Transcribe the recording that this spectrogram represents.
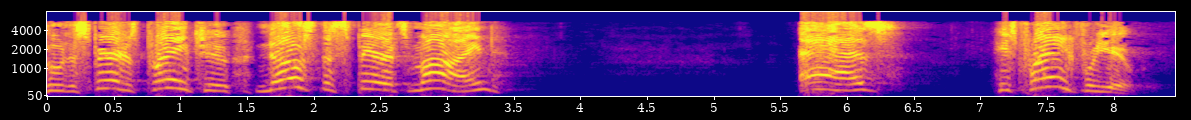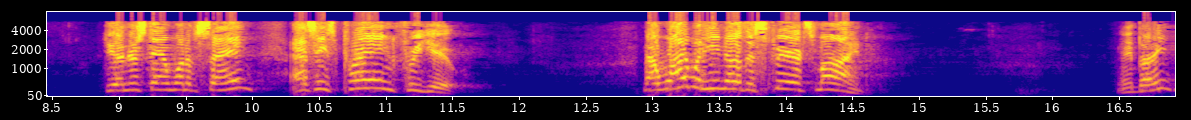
who the Spirit is praying to, knows the Spirit's mind as He's praying for you. Do you understand what I'm saying? As He's praying for you. Now why would He know the Spirit's mind? Anybody?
